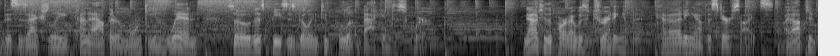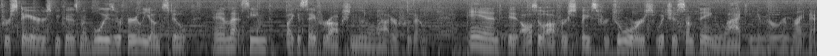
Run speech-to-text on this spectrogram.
this is actually kind of out there and wonky in the wind, so this piece is going to pull it back into square. Now to the part I was dreading a bit, cutting out the stair sides. I opted for stairs because my boys are fairly young still, and that seemed like a safer option than a ladder for them. And it also offers space for drawers, which is something lacking in their room right now.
